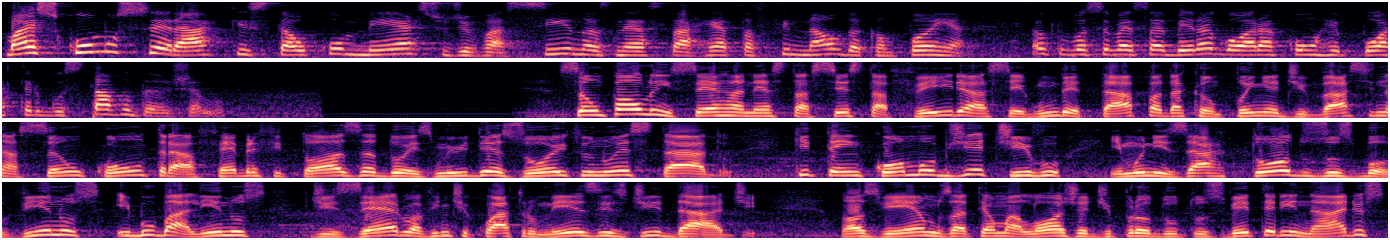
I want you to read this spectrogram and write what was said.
Mas como será que está o comércio de vacinas nesta reta final da campanha? É o que você vai saber agora com o repórter Gustavo D'Angelo. São Paulo encerra nesta sexta-feira a segunda etapa da campanha de vacinação contra a febre aftosa 2018 no estado, que tem como objetivo imunizar todos os bovinos e bubalinos de 0 a 24 meses de idade. Nós viemos até uma loja de produtos veterinários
